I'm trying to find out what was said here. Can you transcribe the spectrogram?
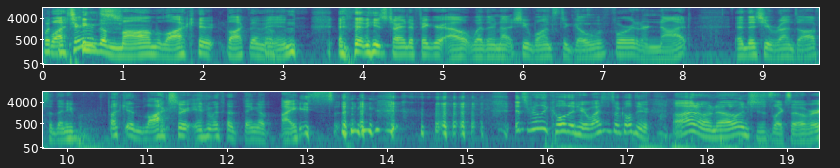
But watching the, parents- mom lock it, lock them Oh. in, and then he's trying to figure out whether or not she wants to go for it or not, and then she runs off. So then he fucking locks her in with a thing of ice. it's really cold in here. Why is it so cold in here? I don't know. And she just looks over,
